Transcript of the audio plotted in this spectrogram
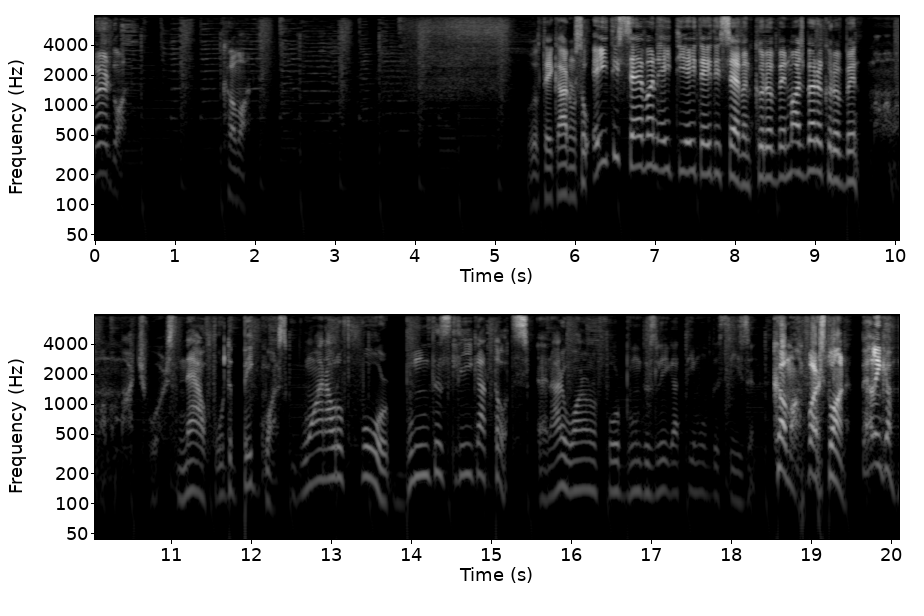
third one. Come on. We'll take Arnold. So 87, 88, 87. Could have been much better. Could have been much worse. Now for the big ones. One out of four Bundesliga tots. Another one out of four Bundesliga team of the season. Come on, first one. Bellingham.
